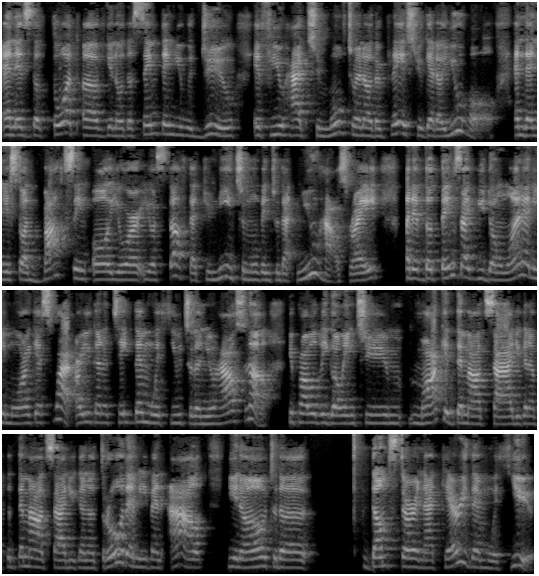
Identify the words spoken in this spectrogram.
And it's the thought of, you know, the same thing you would do if you had to move to another place, you get a U-Haul and then you start boxing all your, your stuff that you need to move into that new house, right? But if the things that you don't want anymore, guess what? Are you going to take them with you to the new house? No, you're probably going to market them outside. You're going to put them outside. You're going to throw them even out, you know, to the dumpster and not carry them with you.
